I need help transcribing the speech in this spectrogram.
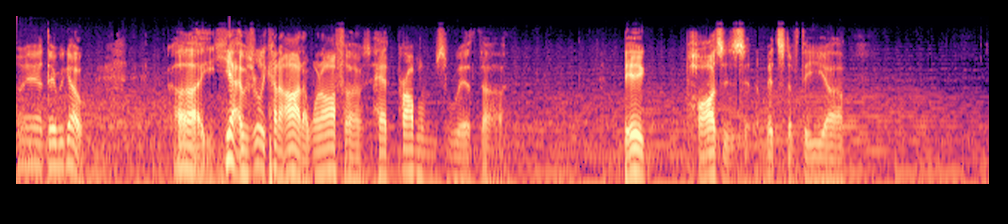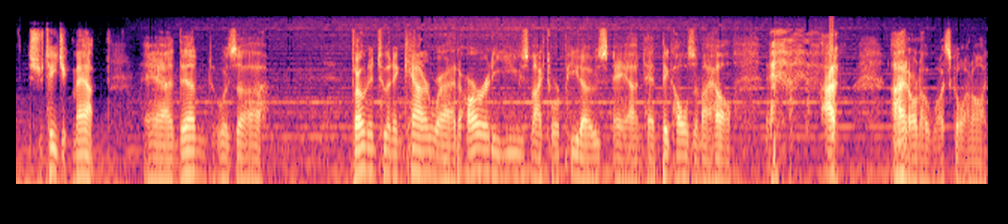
and there we go. Uh, yeah, it was really kind of odd. I went off, uh, had problems with uh, big pauses in the midst of the uh, strategic map, and then was uh, thrown into an encounter where I had already used my torpedoes and had big holes in my hull. I, I don't know what's going on.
